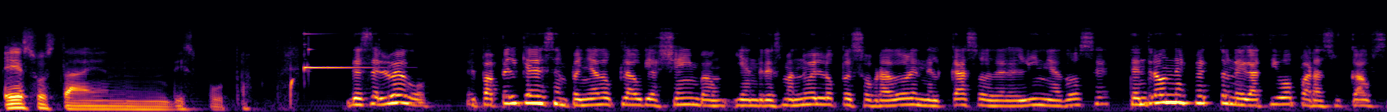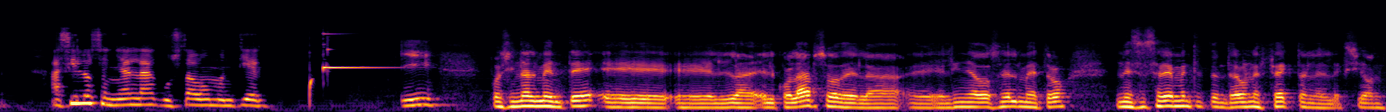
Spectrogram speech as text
eso está en disputa. Desde luego, el papel que ha desempeñado Claudia Sheinbaum y Andrés Manuel López Obrador en el caso de la línea 12 tendrá un efecto negativo para su causa. Así lo señala Gustavo Montiel. Y pues finalmente eh, el, colapso de la eh, línea 12 del metro necesariamente tendrá un efecto en la elección.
